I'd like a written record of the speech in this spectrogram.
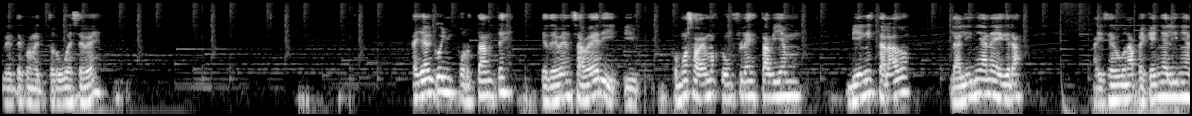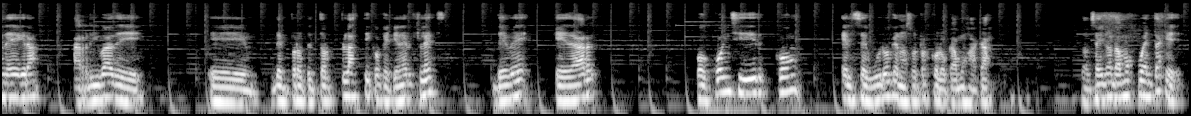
De conector USB. Hay algo importante que deben saber y, y cómo sabemos que un flex está bien, bien instalado. La línea negra, ahí se ve una pequeña línea negra arriba de, eh, del protector plástico que tiene el flex debe quedar o coincidir con el seguro que nosotros colocamos acá. Entonces ahí nos damos cuenta que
